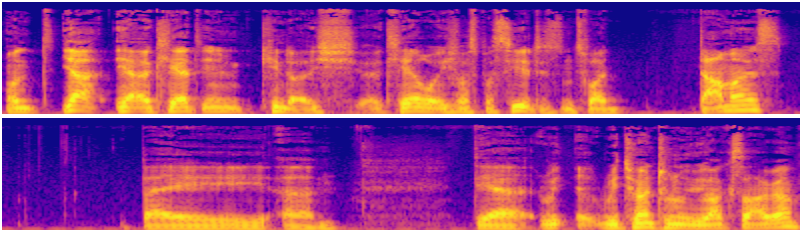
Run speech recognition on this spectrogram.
und ja, er erklärt ihnen, Kinder, ich erkläre euch, was passiert ist. Und zwar damals bei ähm, der Re Return to New York Saga,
